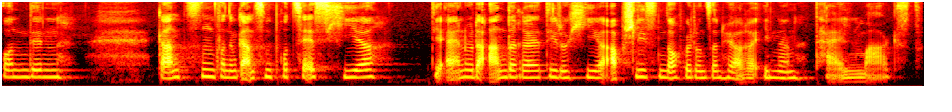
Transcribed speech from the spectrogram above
von, den ganzen, von dem ganzen Prozess hier, die ein oder andere, die du hier abschließend auch mit unseren HörerInnen teilen magst?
